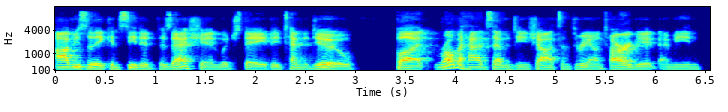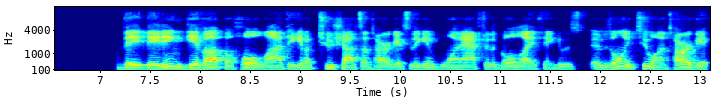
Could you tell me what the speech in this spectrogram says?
obviously they conceded possession, which they they tend to do, but Roma had 17 shots and three on target. I mean, they they didn't give up a whole lot. They gave up two shots on target, so they gave one after the goal. I think it was it was only two on target.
